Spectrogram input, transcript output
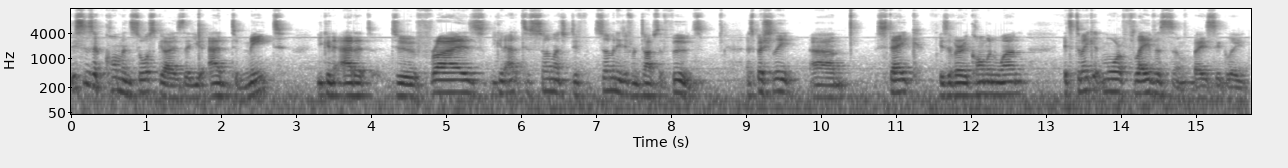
This is a common sauce, guys, that you add to meat. You can add it to fries. You can add it to so much, diff- so many different types of foods. Especially um, steak is a very common one. It's to make it more flavorsome, basically,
